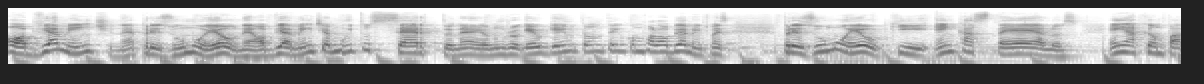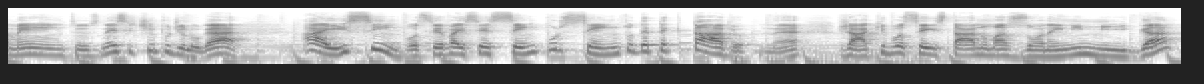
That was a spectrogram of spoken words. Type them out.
obviamente, né? Presumo eu, né? Obviamente é muito certo, né? Eu não joguei o game, então não tenho como falar obviamente, mas presumo eu que em castelos, em acampamentos, nesse tipo de lugar, aí sim você vai ser 100% detectável, né? Já que você está numa zona inimiga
